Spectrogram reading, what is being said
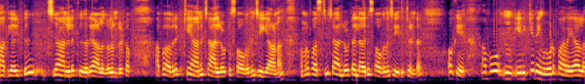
ആദ്യമായിട്ട് ചാനലിൽ കയറിയ ആളുകളുണ്ട് കേട്ടോ. അപ്പോൾ അവരൊക്കെയാണ് ചാനലിലോട്ട് സ്വാഗതം ചെയ്യുകയാണ് നമ്മൾ ഫസ്റ്റ് ചാനലിലോട്ട് എല്ലാവരും സ്വാഗതം ചെയ്തിട്ടുണ്ട്. ഓക്കെ അപ്പോൾ എനിക്ക് നിങ്ങളോട് പറയാനുള്ള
